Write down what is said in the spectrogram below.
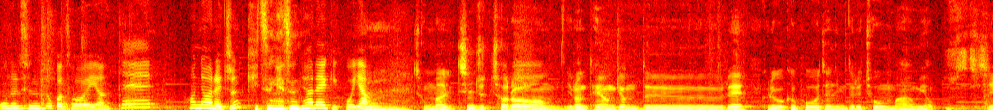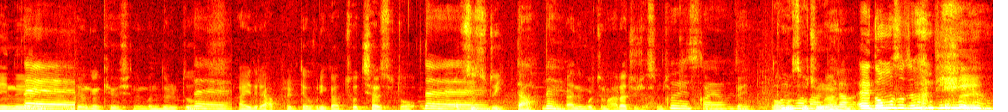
오늘 진주가 저희한테 헌혈해준 기증해준 혈액이고요. 음, 정말 진주처럼 이런 대형견들의 그리고 그 보호자님들의 좋은 마음이 없이는 네. 대형견 키우시는 분들도 네, 아이들이 아플 때 우리가 조치할 수도 네. 없을 수도 있다라는 네. 걸좀 알아주셨으면. 좋겠어요. 네. 너무 소중한 아니라- 네, 너무 소중한 피해예요. 네.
